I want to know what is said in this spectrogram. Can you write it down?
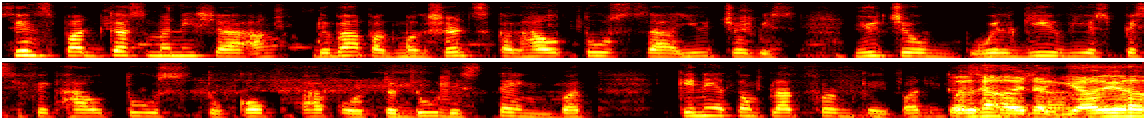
since podcast man ni siya ang 'di ba pag mag-search kag how-tos sa YouTube is YouTube will give you specific how-tos to cope up or to do this thing but kini atong platform kay podcast Wala, ay, siya. nagyaw-yaw,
